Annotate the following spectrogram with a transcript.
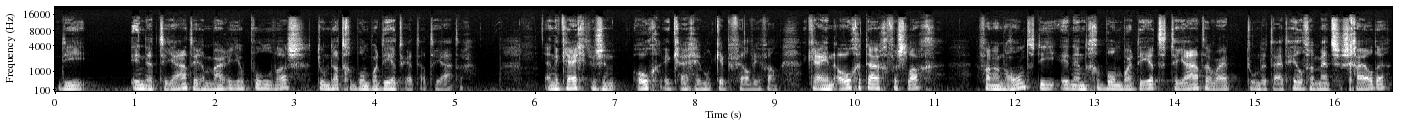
die in het theater in Mariupol was toen dat gebombardeerd werd, dat theater. En dan krijg je dus een oog, ik krijg helemaal kippenvel weer van. Dan krijg een ooggetuigenverslag van een hond die in een gebombardeerd theater, waar toen de tijd heel veel mensen schuilden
